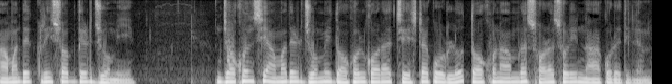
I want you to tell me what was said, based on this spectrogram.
আমাদের কৃষকদের জমি। যখন সে আমাদের জমি দখল করার চেষ্টা করল, তখন আমরা সরাসরি না করে দিলাম।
